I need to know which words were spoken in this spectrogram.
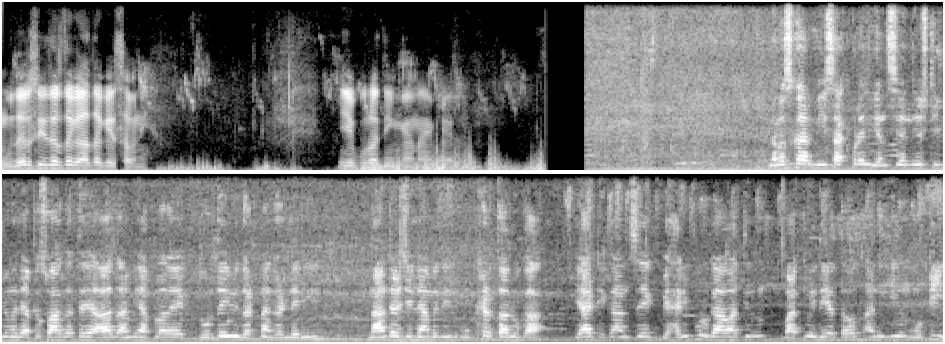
उधर से इधर तक आता कैसा नहीं। ये पूरा दिंगाना है पैर नमस्कार मी साख Patel N C N news T व्हीमध्ये आपलं स्वागत आहे. आज आम्ही आपल्याला एक दुर्दैवी घटना घडलेली नांदेड जिल्ह्यामधील मुखेड तालुका या ठिकाणचे एक बिहारीपूर गावातील बातमी देत आहोत आणि ही मोठी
